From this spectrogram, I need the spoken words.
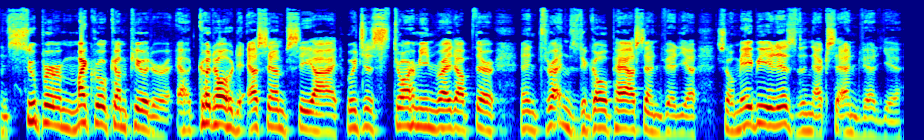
and Super Microcomputer, a good old SMCI, which is storming right up there and threatens to go past NVIDIA. So maybe it is the next NVIDIA.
